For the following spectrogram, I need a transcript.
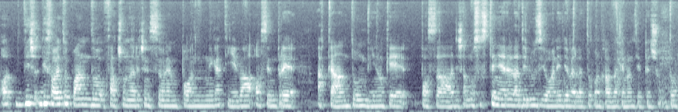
ho, di, di solito quando faccio una recensione un po' negativa ho sempre accanto un vino che possa diciamo sostenere la delusione di aver letto qualcosa che non ti è piaciuto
